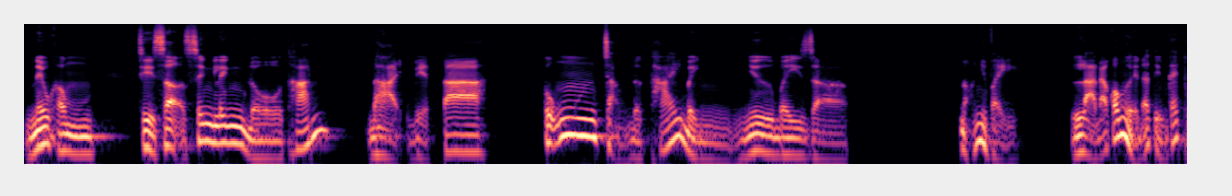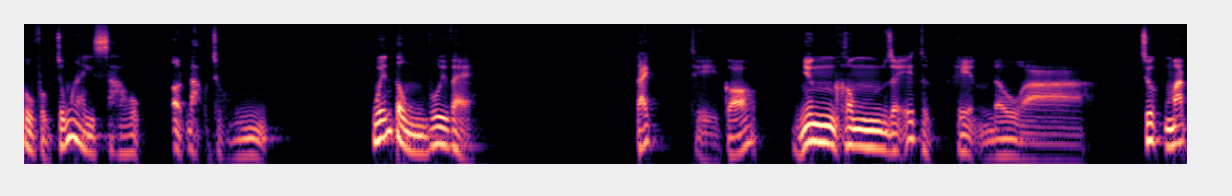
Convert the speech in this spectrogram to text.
Nếu không, chỉ sợ sinh linh đổ thán, Đại Việt ta cũng chẳng được thái bình như bây giờ. Nói như vậy là đã có người đã tìm cách thu phục chúng hay sao? Ở đạo trưởng... Nguyễn Tùng vui vẻ Cách thì có, nhưng không dễ thực hiện đâu à. Trước mắt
